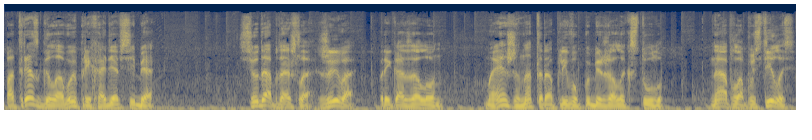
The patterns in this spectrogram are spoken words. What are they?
потряс головой, приходя в себя. «Сюда подошла, живо!» – приказал он. Моя жена торопливо побежала к стулу. «На пол опустилась?»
